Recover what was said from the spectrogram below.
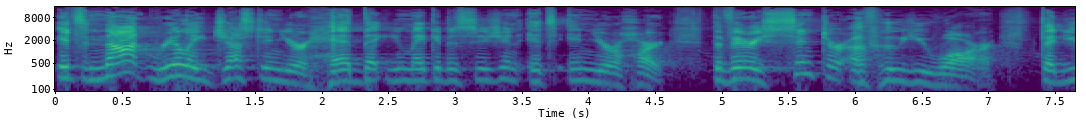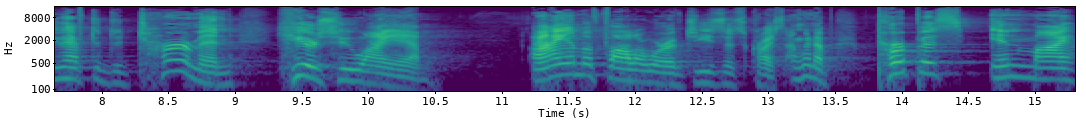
it's not really just in your head that you make a decision, it's in your heart. The very center of who you are, that you have to determine here's who I am. I am a follower of Jesus Christ. I'm going to purpose in my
